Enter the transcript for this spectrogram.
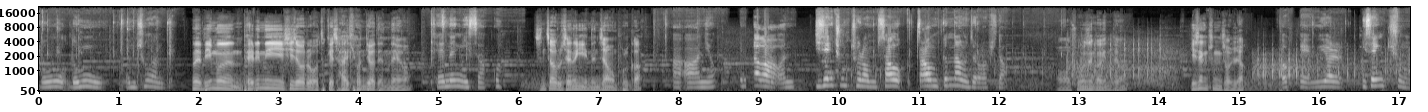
너무 너무 엄청난데. 근데 님은 베르니 시절을 어떻게 잘 견뎌냈네요. 재능이 있었고 진짜로 재능이 있는지 한번 볼까? 아, 아 아니요. 이따가 완- 기생충처럼 싸우, 싸움 끝나면 들어갑시다. 어, 좋은 생각인데요. 기생충 전략? 오케이 위얼 기생충.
